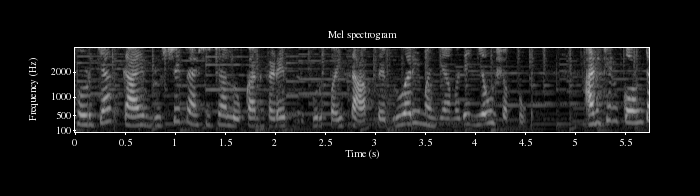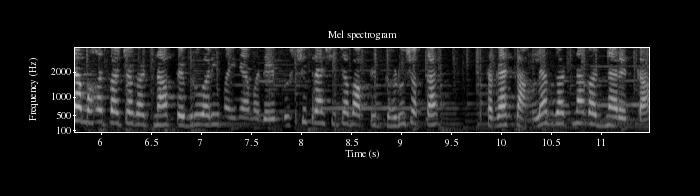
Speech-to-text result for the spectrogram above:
थोडक्यात काय वृश्चिक राशीच्या लोकांकडे भरपूर पैसा फेब्रुवारी महिन्यामध्ये येऊ शकतो? आणखीन कोणत्या महत्त्वाच्या घटना फेब्रुवारी महिन्यामध्ये वृश्चिक राशीच्या बाबतीत घडू शकतात? सगळ्यात चांगल्याच घटना घडणार आहेत का?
